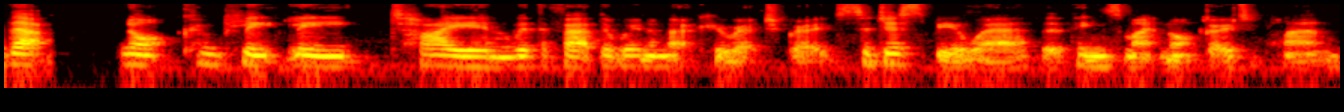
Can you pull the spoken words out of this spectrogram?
that not completely tie in with the fact that we're in a Mercury retrograde. So just be aware that things might not go to plan,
